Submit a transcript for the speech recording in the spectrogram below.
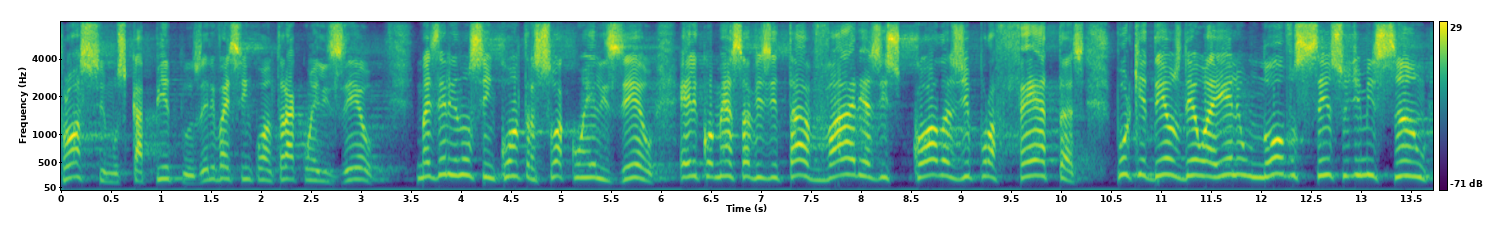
próximos capítulos, ele vai se encontrar com Eliseu, mas ele não se encontra só com Eliseu, ele começa a visitar várias escolas de profetas, porque Deus deu a ele um novo senso de missão.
